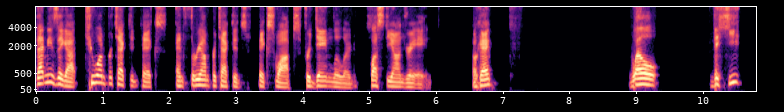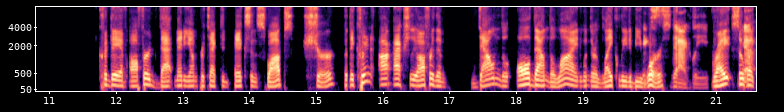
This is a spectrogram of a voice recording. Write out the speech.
That means they got two unprotected picks and three unprotected pick swaps for Dame Lillard plus DeAndre Ayton. Okay. Well, the Heat could they have offered that many unprotected picks and swaps? Sure, but they couldn't actually offer them down the all down the line when they're likely to be worse Exactly. right? So Yeah. like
